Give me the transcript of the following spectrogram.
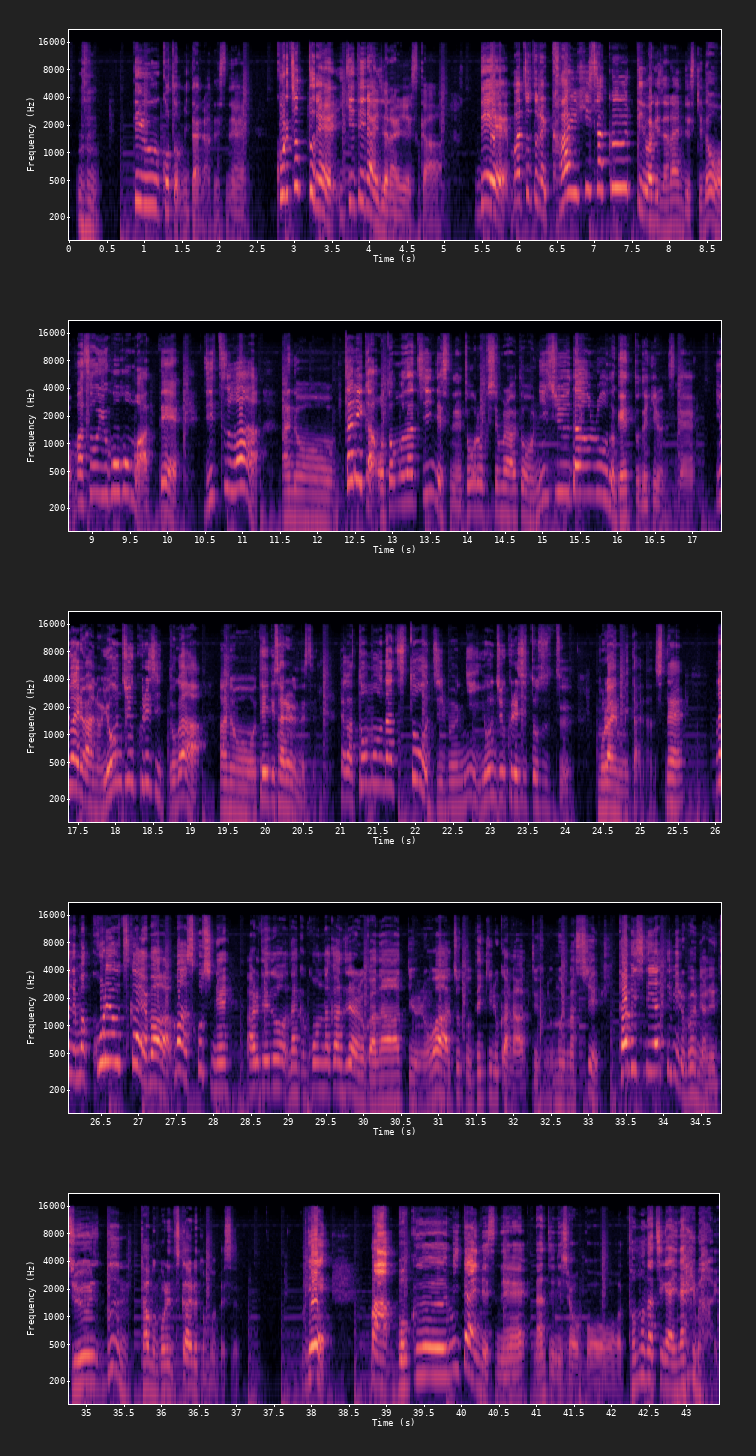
うん。っていうことみたいなんですね。これちょっとね、いけてないじゃないですか。で、まあちょっとね、回避策っていうわけじゃないんですけど、まあそういう方法もあって、実は、あのー、誰かお友達にですね、登録してもらうと20ダウンロードゲットできるんですね。いわゆるあの40クレジットが、あのー、提供されるんです。だから友達と自分に40クレジットずつもらえるみたいなんですね。なんで、まあ、これを使えば、まあ、少しね、ある程度、なんかこんな感じなのかなっていうのは、ちょっとできるかなっていうふうに思いますし、試しでやってみる分にはね、十分多分これ使えると思うんです。で、まあ、僕みたいにですね、なんて言うんでしょう、こう、友達がいない場合、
